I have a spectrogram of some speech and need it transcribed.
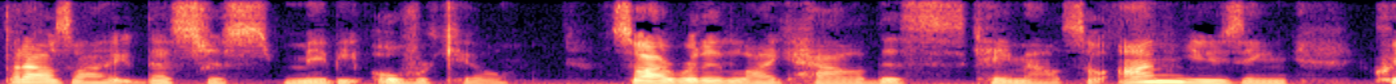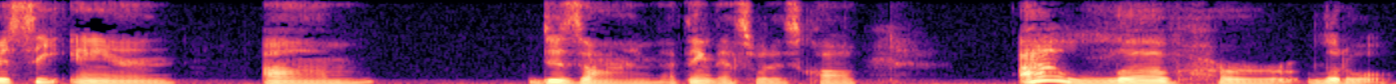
But I was like, that's just maybe overkill. So I really like how this came out. So I'm using Krissyanne um, design. I think that's what it's called. I love her little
